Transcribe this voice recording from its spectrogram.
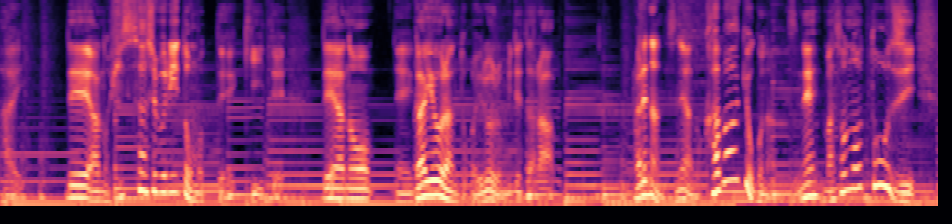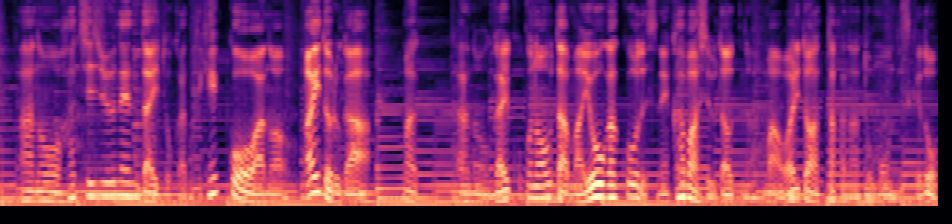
はい。であの久しぶりと思って聞いてであの、えー概要欄とかいろいろ見てたらあれなんですね。あのカバー曲なんですね、まあ、その当時あの80年代とかって結構あのアイドルが、まあ、あの外国の歌、まあ、洋楽をですねカバーして歌うっていうのは、まあ、割とあったかなと思うんですけど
